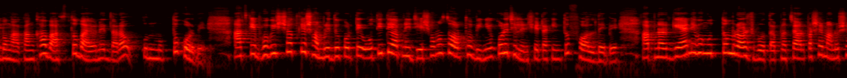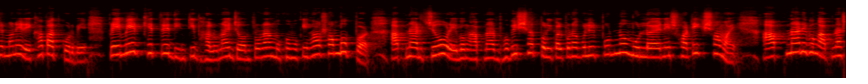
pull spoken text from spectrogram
এবং আকাঙ্ক্ষা বাস্তবায়নের দ্বারা উন্মুক্ত করবে। আজকে ভবিষ্যৎকে সমৃদ্ধ করতে অতীতে আপনি যে সমস্ত অর্থ বিনিয়োগ করেছিলেন, সেটা কিন্তু ফল দেবে। আপনার জ্ঞান এবং উত্তম রসবোধ আপনার চারপাশের মানুষের মনে রেখাপাত করবে। প্রেমের ক্ষেত্রে দিনটি ভালো নয়, যন্ত্রণার মুখোমুখি হওয়া সম্ভবপর। আপনার জোর এবং আপনার ভবিষ্যৎ পরিকল্পনাগুলির পূর্ণ মূল্যায়নের সঠিক সময় আপনার এবং আপনার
